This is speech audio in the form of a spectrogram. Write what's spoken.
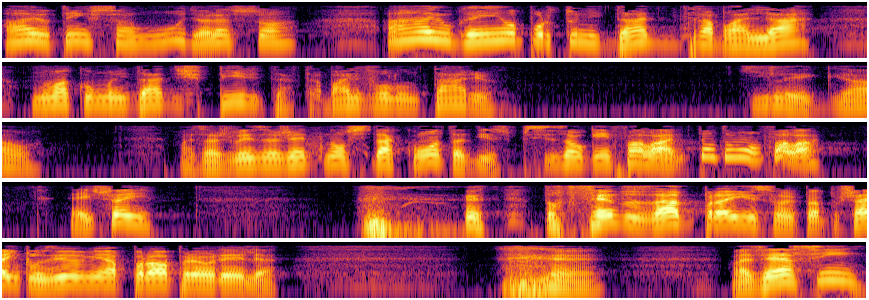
Ah, eu tenho saúde, olha só. Ah, eu ganhei a oportunidade de trabalhar numa comunidade espírita, trabalho voluntário. Que legal. Mas às vezes a gente não se dá conta disso. Precisa alguém falar. Então, então vamos falar. É isso aí. Estou sendo usado para isso, para puxar inclusive a minha própria orelha. Mas é assim.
